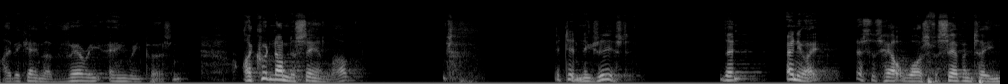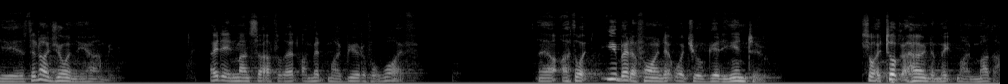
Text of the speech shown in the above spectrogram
I became a very angry person. I couldn't understand love. it didn't exist. Then, anyway, this is how it was for 17 years. Then I joined the army. 18 months after that, I met my beautiful wife. Now, I thought, you better find out what you're getting into. So I took her home to meet my mother.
